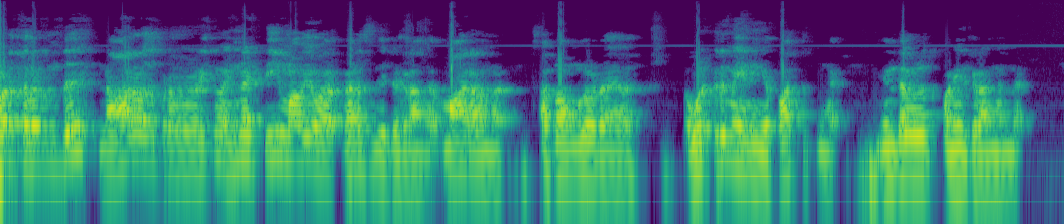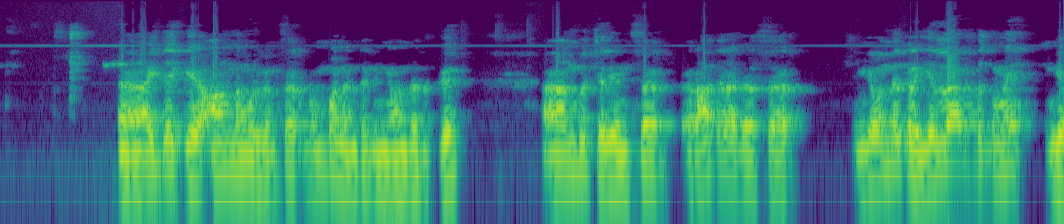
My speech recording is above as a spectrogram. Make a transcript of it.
படத்துல இருந்து ஆறாவது படம் வரைக்கும் என்ன டீமாவே வேலை செஞ்சுட்டு இருக்கிறாங்க மாறாம. அப்ப அவங்களோட ஒற்றுமையை நீங்க பாத்துக்கோங்க எந்த அளவுக்கு பண்ணிருக்கிறாங்கன்னு ஐஜேகே ஆனந்த முருகன் சார் ரொம்ப நன்றி. நீங்க வந்ததுக்கு. அன்பு செலியன் சார் ராஜராஜா சார். இங்க வந்திருக்கிற எல்லாத்துக்குமே இங்க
